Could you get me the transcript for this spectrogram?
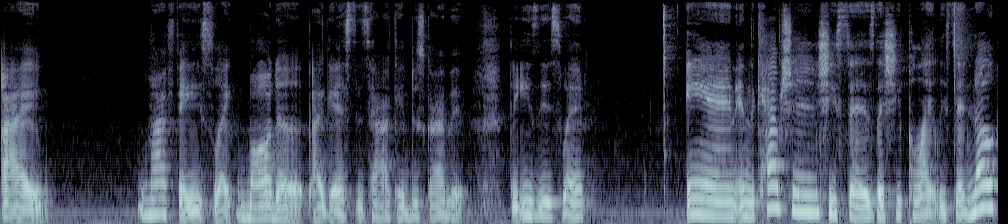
i my face like balled up i guess is how i could describe it the easiest way and in the caption, she says that she politely said no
